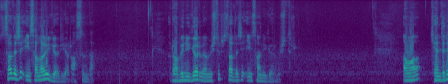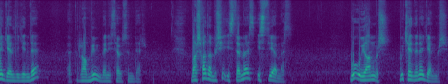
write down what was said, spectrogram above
sadece insanları görüyor aslında. Rabbini görmemiştir, sadece insanı görmüştür. Ama kendine geldiğinde evet, Rabbim beni sevsin der. Başka da bir şey istemez, isteyemez. Bu uyanmış, bu kendine gelmiş.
